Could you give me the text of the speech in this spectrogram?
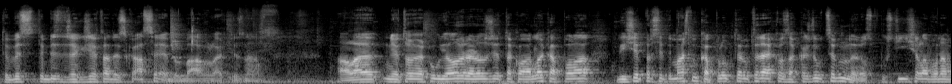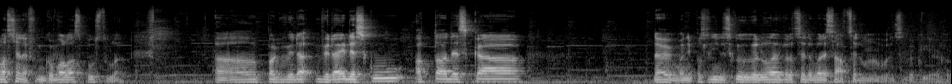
Ty bys, ty bys řekl, že ta deska asi je blbá, vole, jak tě znám. Ale mě to jako udělalo radost, že takováhle kapela, víš, že prostě ty máš tu kapelu, kterou teda jako za každou cenu nerozpustíš, ale ona vlastně nefungovala spoustu let. A pak vyda, vydají desku a ta deska, nevím, oni poslední desku vydali v roce 97 nebo něco takového. Jako,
